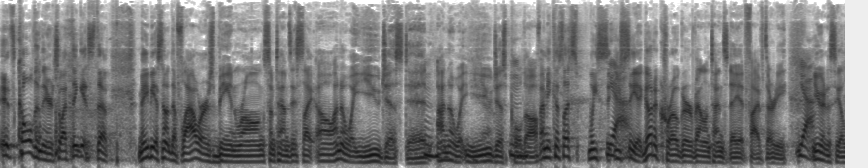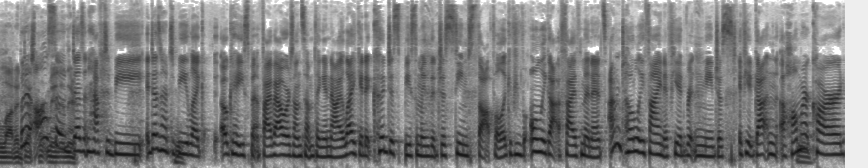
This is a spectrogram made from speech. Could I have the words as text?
it's cold in there. So I think it's the maybe it's not the flowers being wrong. Sometimes it's like, oh, I know what you just did. I know what you just pulled off. I mean, because let's we see Mm-hmm. Yeah. you see it. Go to Kroger Valentine's Day at five thirty. Yeah. you're going to see a lot of But desperate men in also doesn't have to be. It doesn't have to be like okay, you spent five hours on something and now I like it. It could just be something that just seems thoughtful. Like if you've only got five minutes, I'm totally fine if he had written me just if he had gotten a Hallmark card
